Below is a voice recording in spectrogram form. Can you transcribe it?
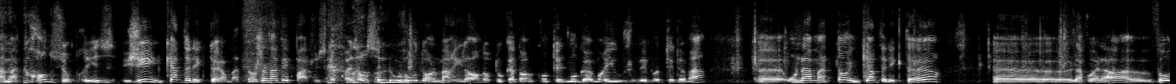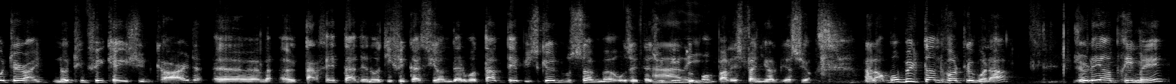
à ma grande surprise, j'ai une carte d'électeur maintenant. Je n'en avais pas jusqu'à présent. C'est nouveau dans le Maryland, en tout cas dans le comté de Montgomery où je vais voter demain. Euh, on a maintenant une carte électeur. Euh, la voilà, euh, Voter Notification Card, tarjeta de notification del votante, puisque nous sommes aux États-Unis, ah tout le monde parle espagnol, bien sûr. Alors, mon bulletin de vote, le voilà. Je l'ai imprimé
